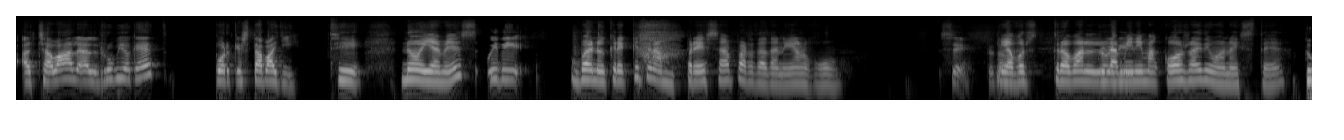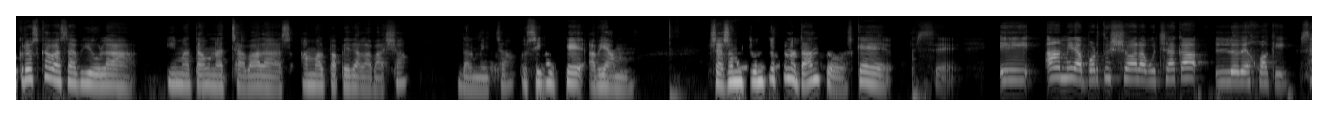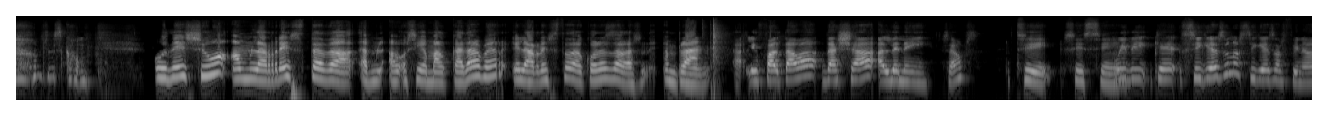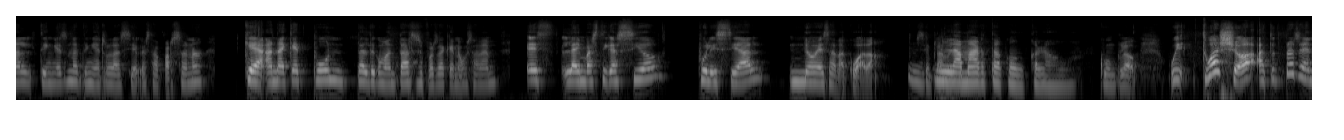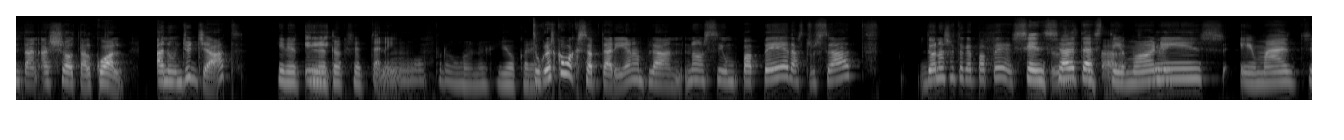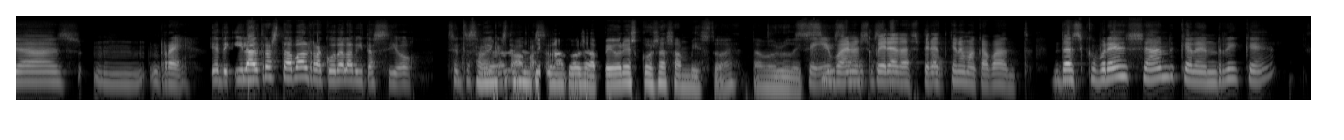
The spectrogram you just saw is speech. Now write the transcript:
el xaval, el rubio aquest, perquè estava allí. Sí. No, i a més, Vull dir, bueno, crec que tenen pressa per detenir algú. sí, I totalment. llavors troben Però la mínima cosa i diuen, este. Tu creus que vas a violar i matar unes xavales amb el paper de la baixa del metge? O sigui, que, aviam... O sea, som tontos però no tanto. És que... Sí. I, ah, mira, porto això a la butxaca, lo dejo aquí, saps? És com... Ho deixo amb la resta de... Amb, o sigui, amb el cadàver i la resta de coses de les... En plan, ah, Li faltava deixar el DNI, saps? sí, sí, sí. Vull dir que sigués o no sigués al final, tingués o no tingués relació aquesta persona, que en aquest punt del documental, se suposa que no ho sabem, és la investigació policial no és adequada. Simplement. La Marta conclou. conclou. Vull dir, tu això, a tu et presenten això tal qual en un jutjat, I no, I- no t'ho accepta ningú, però bueno, jo crec. tu creus que ho acceptarien? En plan, no, si un paper destrossat, dona sota aquest paper. Sense testimonis, imatges, mm, res. I, I l'altre estava al racó de l'habitació, sense saber Jo què estava passant. una cosa, peores coses han visto, eh? També us ho dic. Sí, Sí, bueno, espera't, sí. espera't que no hem acabat. Descobreixen que l'Enrique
